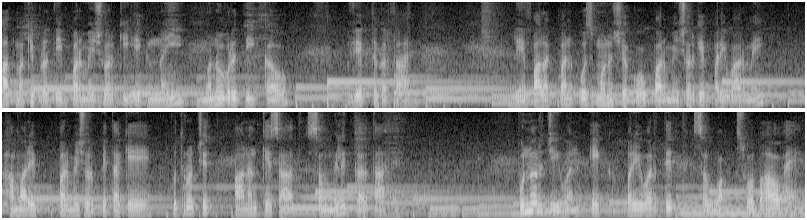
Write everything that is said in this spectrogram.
आत्मा के प्रति परमेश्वर की एक नई मनोवृत्ति को व्यक्त करता है। ले पालकपन उस मनुष्य को परमेश्वर के परिवार में, हमारे परमेश्वर पिता के पुत्रोचित आनंद के साथ सम्मिलित करता है। पुनर्जीवन एक परिवर्तित स्वभाव है।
